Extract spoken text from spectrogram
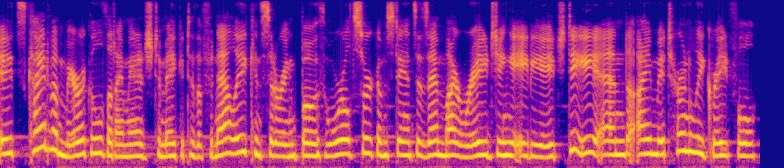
It's kind of a miracle that I managed to make it to the finale considering both world circumstances and my raging ADHD, and I'm eternally grateful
